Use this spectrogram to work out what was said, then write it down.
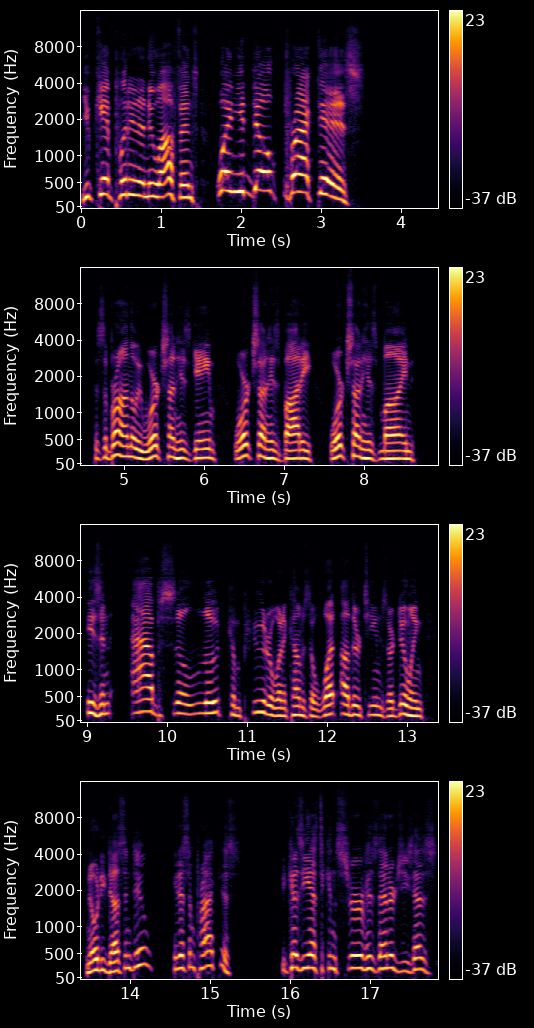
You can't put in a new offense when you don't practice. Because LeBron, though he works on his game, works on his body, works on his mind, is an absolute computer when it comes to what other teams are doing. You know what he doesn't do? He doesn't practice because he has to conserve his energy. He says,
